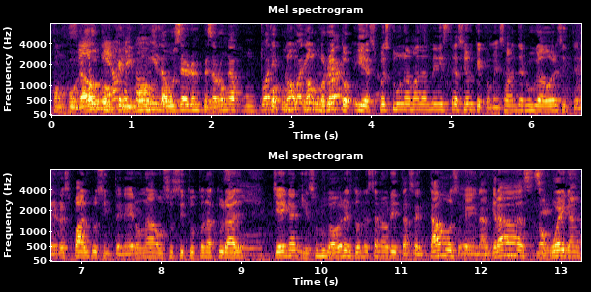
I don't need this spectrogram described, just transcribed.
conjugado Sí, con que Limón todo. y la UCR empezaron a puntuar y puntuar no, y no, puntuar. correcto. Y después con una mala administración que comienza a vender jugadores sin tener respaldo, sin tener una, un sustituto natural, Sí. llegan y esos jugadores, ¿dónde están ahorita? Sentados en las gradas, no juegan.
